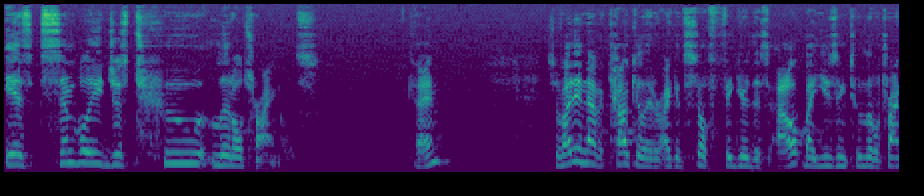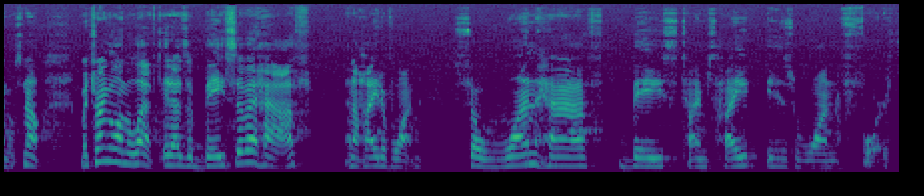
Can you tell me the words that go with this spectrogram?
is simply just two little triangles? Okay? So if I didn't have a calculator, I could still figure this out by using two little triangles. Now, my triangle on the left, it has a base of a half and a height of 1. So 1 half base times height is 1 fourth.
